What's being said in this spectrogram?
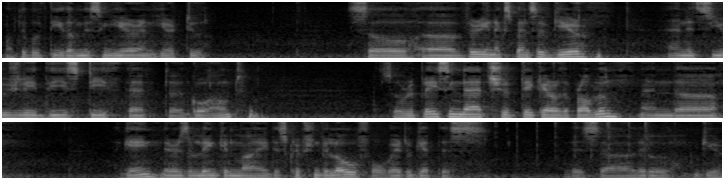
Multiple teeth are missing here and here too. So uh, very inexpensive gear and it's usually these teeth that uh, go out. So replacing that should take care of the problem and uh, again there is a link in my description below for where to get this this uh, little gear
